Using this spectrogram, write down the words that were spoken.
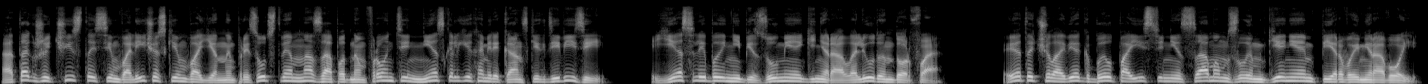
а также чисто символическим военным присутствием на Западном фронте нескольких американских дивизий, если бы не безумие генерала Людендорфа. Этот человек был поистине самым злым гением Первой мировой.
